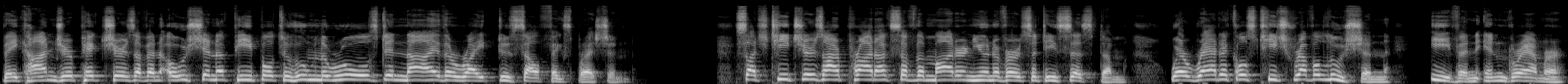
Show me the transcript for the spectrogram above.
they conjure pictures of an ocean of people to whom the rules deny the right to self expression. Such teachers are products of the modern university system, where radicals teach revolution, even in grammar.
